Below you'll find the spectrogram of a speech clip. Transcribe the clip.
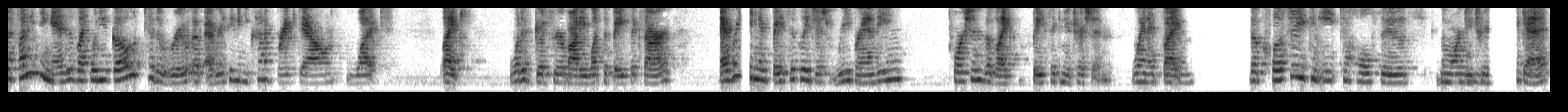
the funny thing is is like when you go to the root of everything and you kind of break down what like what is good for your body what the basics are everything is basically just rebranding portions of like basic nutrition when it's like mm-hmm. the closer you can eat to whole foods the more mm-hmm. nutrients you get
